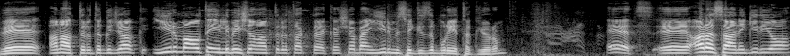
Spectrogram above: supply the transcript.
Ve anahtarı takacak. 26-55 anahtarı taktı arkadaşlar. Ben 28'de buraya takıyorum. Evet. E, ara sahne giriyor.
